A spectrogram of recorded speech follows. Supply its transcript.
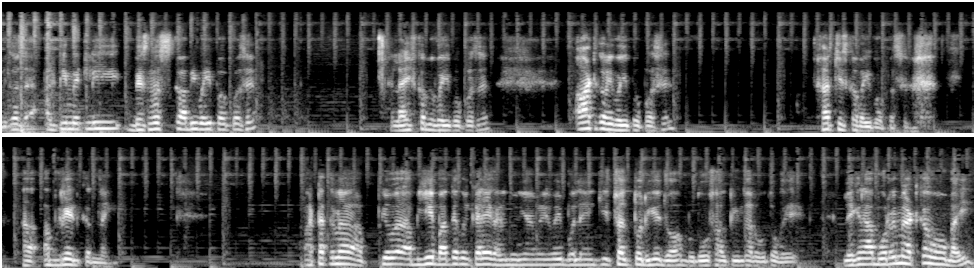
बिकॉज़ अल्टीमेटली बिज़नेस का भी वही पर्पस है लाइफ का भी वही पर्पस है आर्ट का भी वही पर्पस है, हर चीज़ का वही पर्पस है। हाँ अपग्रेड करना ही। अटकना, क्यों? अब ये बातें कोई करेगा नहीं दुनिया में, वही बोलेंगे कि चल तो रही है जॉब दो साल, तीन साल हो तो गए। लेकिन आप बोल रहे मैं अटका हुआ हूँ भाई।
